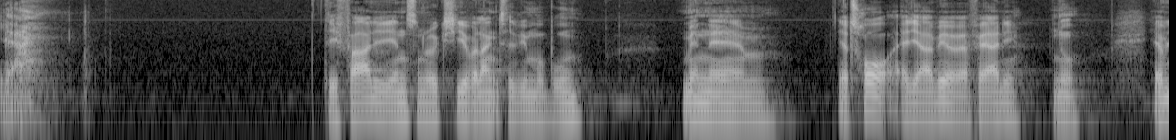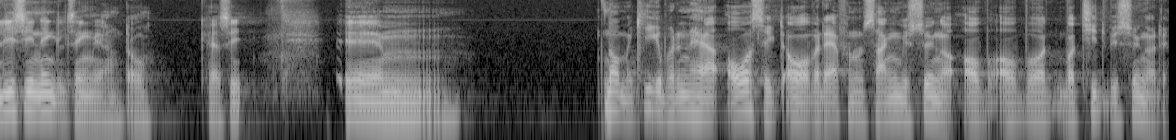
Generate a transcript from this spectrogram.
Ja. Det er farligt, Jens, når du ikke siger, hvor lang tid vi må bruge. Men øh, jeg tror, at jeg er ved at være færdig nu. Jeg vil lige sige en enkelt ting mere, dog, kan jeg se. Øh, når man kigger på den her oversigt over, hvad det er for nogle sange, vi synger, og, og hvor, hvor tit vi synger det,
